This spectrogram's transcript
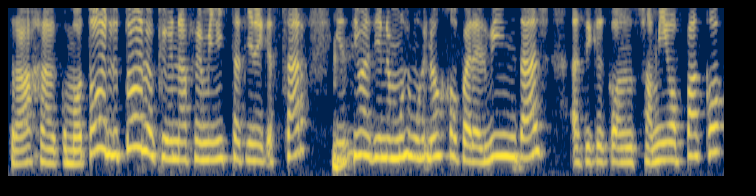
trabaja como todo, lo- todo lo que una feminista tiene que ser y encima tiene muy buen ojo para el vintage, así que con su amigo Paco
